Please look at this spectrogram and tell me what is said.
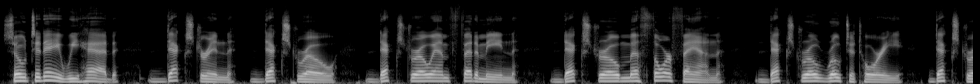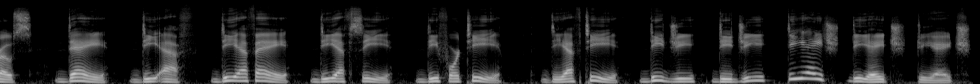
So today we had dextrin dextro dextroamphetamine, dextromethorphan, dextrorotatory, dextrose, dey, DF, DFA, DFC, D4T, DFT, DG, DG, DH, DH, DH,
